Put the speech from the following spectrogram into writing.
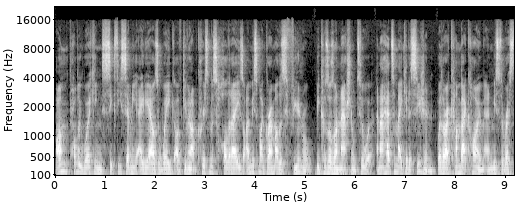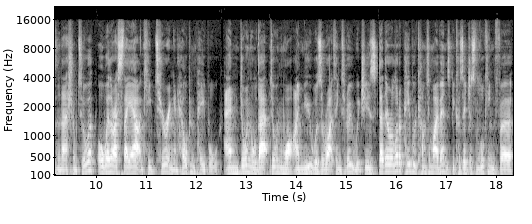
I'm probably working 60, 70, 80 hours a week. I've given up Christmas holidays. I missed my grandmother's funeral because I was on national tour and I had to make a decision whether I come back home and miss the rest of the national tour or whether I stay out and keep touring and helping people and doing all that, doing what I knew was the right thing to do, which is that there are a lot of people who come to my events because they're just looking for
